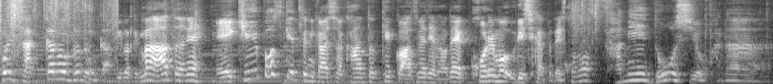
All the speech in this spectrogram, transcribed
これ作家の部分か。というわけでまああとね、えー、キューポスケットに関しては監督結構集めてるのでこれも嬉しかったです。このサメどうしようかな。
